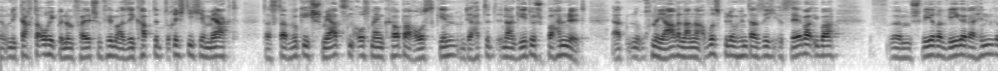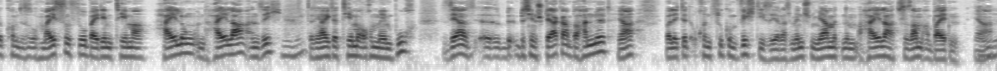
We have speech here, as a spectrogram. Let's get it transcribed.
äh, und ich dachte auch, ich bin im falschen Film. Also ich habe das richtig gemerkt, dass da wirklich Schmerzen aus meinem Körper rausgehen und der hat das energetisch behandelt. Er hat auch eine jahrelange Ausbildung hinter sich, ist selber über ähm, schwere Wege dahin gekommen. Das ist auch meistens so bei dem Thema Heilung und Heiler an sich. Mhm. Deswegen habe ich das Thema auch in meinem Buch sehr äh, bisschen stärker behandelt, ja, weil ich das auch in Zukunft wichtig sehe, dass Menschen mehr mit einem Heiler zusammenarbeiten, ja, mhm.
